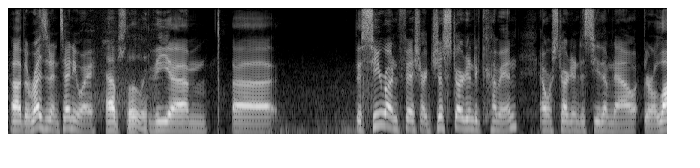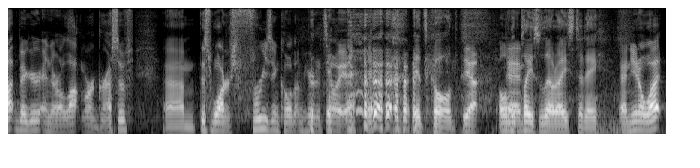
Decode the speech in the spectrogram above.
uh, the residents anyway. Absolutely. The um, uh, the sea run fish are just starting to come in, and we're starting to see them now. They're a lot bigger and they're a lot more aggressive. Um, this water's freezing cold. I'm here to tell you. it's cold. yeah. Only and, place without ice today. And you know what?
